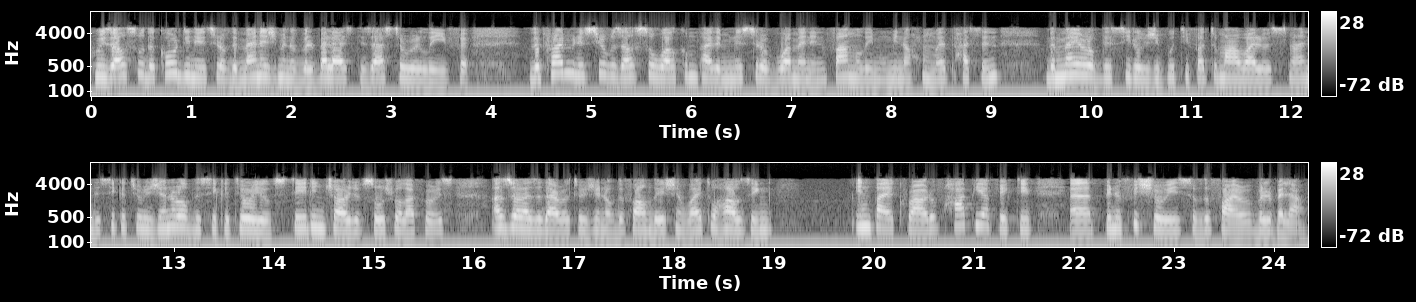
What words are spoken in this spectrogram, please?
who is also the coordinator of the management of Balbala's disaster relief. The Prime Minister was also welcomed by the Minister of Women and Family Mumina Hamad Hassan, the Mayor of the City of Djibouti Fatouma Awal Osman, the Secretary General of the Secretary of State in charge of Social Affairs, as well as the Director General of the Foundation Right to Housing, in by a crowd of happy affected uh, beneficiaries of the fire of Balbala.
